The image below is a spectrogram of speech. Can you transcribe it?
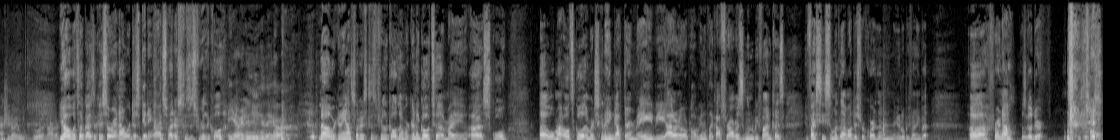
Actually, no, it it wouldn't matter. Yo, what's up, guys? Okay, so right now we're just getting on sweaters because it's really cold. Yeah, No, we're getting on sweaters because it's really cold, and we're gonna go to my uh, school, uh, well, my old school, and we're just gonna hang out there. Maybe I don't know. We're probably gonna play cops and robbers. It's gonna be fun because if I see some of them, I'll just record them and it'll be funny. But uh, for now, let's go do it.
